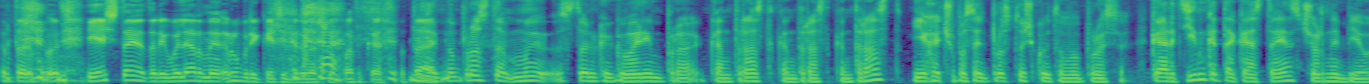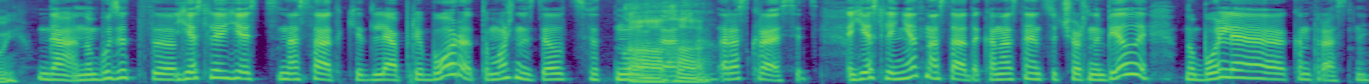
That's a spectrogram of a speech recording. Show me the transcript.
Я считаю, это регулярная рубрика теперь нашего подкаста. Так, Нет, ну просто мы столько говорим про контраст, контраст, контраст. Я хочу поставить просто точку в этом вопросе. Картинка такая останется черно-белой. Да, но будет... э, Если есть насадки для прибора, то можно сделать цветную Ага. даже. Раскрасить. Если нет насадок, она останется черно-белой, но более контрастной.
